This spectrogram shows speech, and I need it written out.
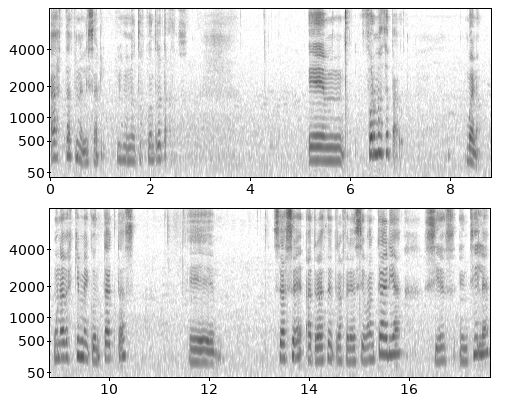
hasta finalizar los minutos contratados. Em, formas de pago. Bueno, una vez que me contactas, eh, se hace a través de transferencia bancaria, si es en Chile,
